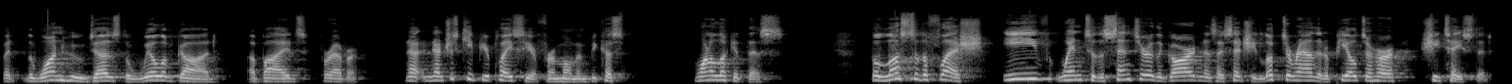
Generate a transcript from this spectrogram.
But the one who does the will of God abides forever. Now, now just keep your place here for a moment because I want to look at this. The lust of the flesh. Eve went to the center of the garden. As I said, she looked around. It appealed to her. She tasted.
